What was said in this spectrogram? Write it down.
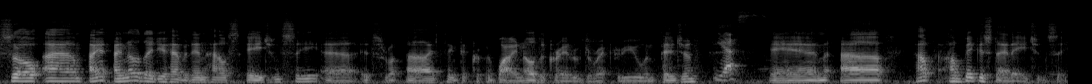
So um, I, I know that you have an in-house agency. Uh, it's uh, I think the well I know the creative director Ewan Pigeon. Yes. And uh, how how big is that agency?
